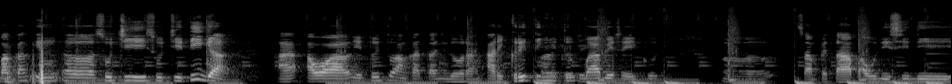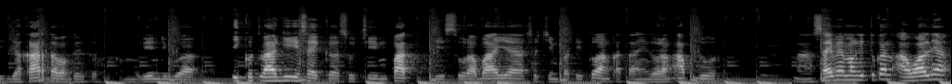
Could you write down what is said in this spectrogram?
bahkan in, eh, suci suci tiga A- awal itu itu angkatannya orang Ari Kriting Ari itu Kriting. babe saya ikut sampai tahap audisi di Jakarta waktu itu. Kemudian juga ikut lagi saya ke Suci 4 di Surabaya. Suci 4 itu angkatannya orang Abdur. Nah, saya memang itu kan awalnya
